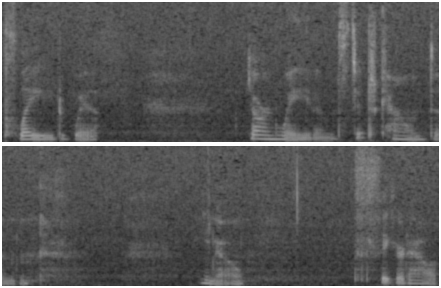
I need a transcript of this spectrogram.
played with yarn weight and stitch count and you know figured out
